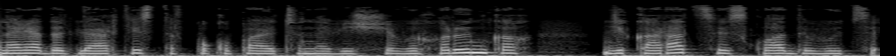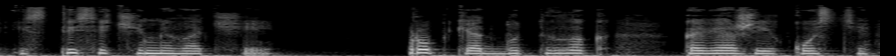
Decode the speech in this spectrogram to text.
Наряды для артистов покупаются на вещевых рынках, декорации складываются из тысячи мелочей. Пробки от бутылок, говяжьи кости,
